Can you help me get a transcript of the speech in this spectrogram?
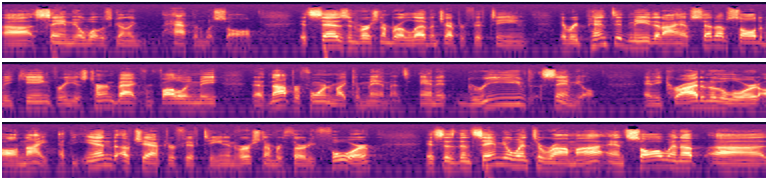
uh, Samuel what was going to happen with Saul. It says in verse number 11, chapter 15, It repented me that I have set up Saul to be king, for he has turned back from following me and hath not performed my commandments. And it grieved Samuel and he cried unto the Lord all night. At the end of chapter 15, in verse number 34, it says, Then Samuel went to Ramah, and Saul went up uh,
